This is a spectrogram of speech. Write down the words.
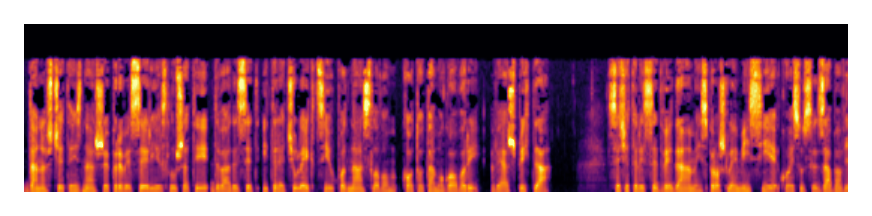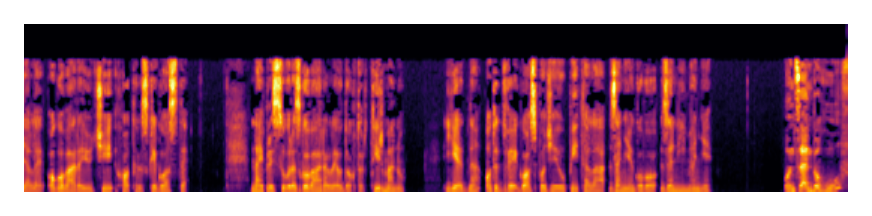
Danas ćete iz naše prve serije slušati 23. lekciju pod naslovom Koto to tamo govori, špih da. Sjećate li se dve dame iz prošle emisije koje su se zabavljale ogovarajući hotelske goste? Najpre su razgovarale o dr. Tirmanu. Jedna od dve gospođe je upitala za njegovo zanimanje. Und sein Beruf?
